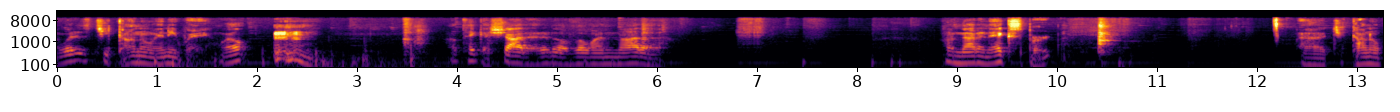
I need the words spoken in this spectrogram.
What is Chicano anyway? Well, I'll take a shot at it, although I'm not a I'm not an expert. A Chicano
